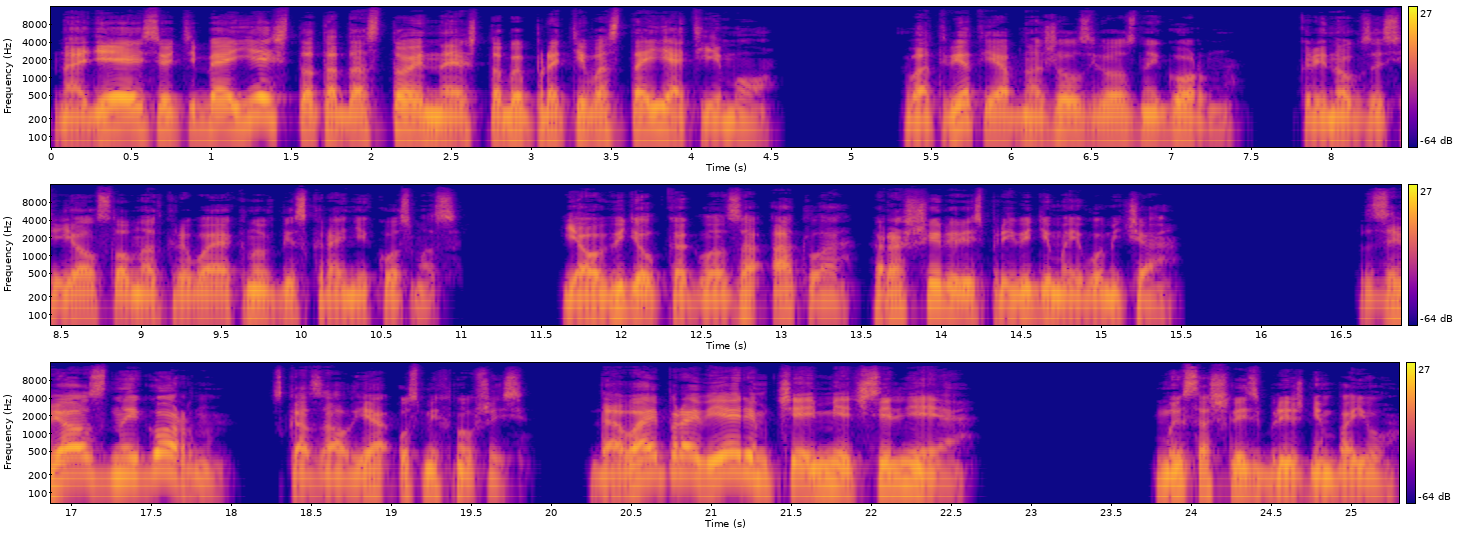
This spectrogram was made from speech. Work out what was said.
«Надеюсь, у тебя есть что-то достойное, чтобы противостоять ему?» В ответ я обнажил звездный горн. Клинок засиял, словно открывая окно в бескрайний космос. Я увидел, как глаза Атла расширились при виде моего меча. «Звездный горн!» — сказал я, усмехнувшись. «Давай проверим, чей меч сильнее!» Мы сошлись в ближнем бою.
